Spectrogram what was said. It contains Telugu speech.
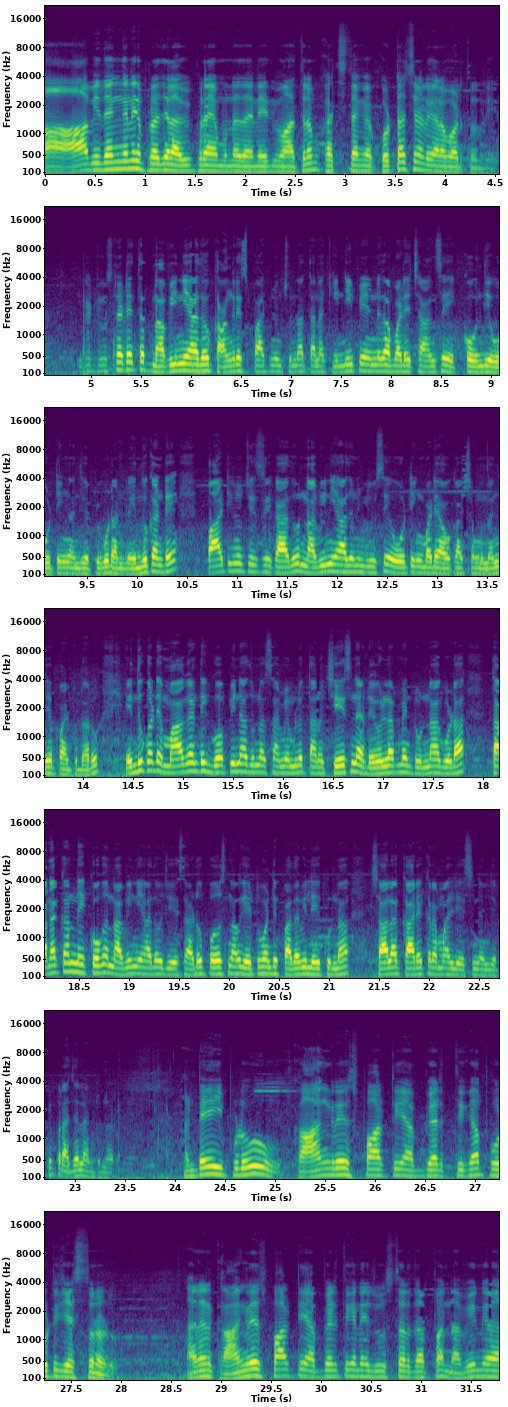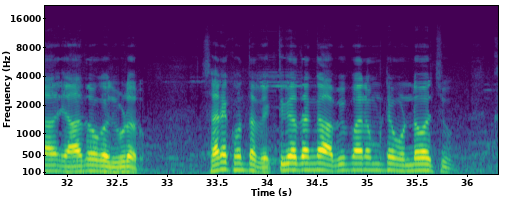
ఆ ఆ విధంగానే ప్రజల అభిప్రాయం ఉన్నదనేది మాత్రం ఖచ్చితంగా కొట్టచ్చినట్టు కనబడుతుంది. ఇక్కడ చూసినట్టయితే నవీన్ యాదవ్ కాంగ్రెస్ పార్టీ నుంచి ఉన్న తనకి ఇండిపెండెంట్గా పడే ఛాన్సే ఎక్కువ ఉంది ఓటింగ్ అని చెప్పి కూడా అంటారు ఎందుకంటే పార్టీని చూసి కాదు నవీన్ యాదవ్ని చూసే ఓటింగ్ పడే అవకాశం ఉందని చెప్పి అంటున్నారు. ఎందుకంటే మాగంటి గోపీనాథ్ ఉన్న సమయంలో తను చేసిన డెవలప్మెంట్ ఉన్నా కూడా తనకన్నా ఎక్కువగా నవీన్ యాదవ్ చేశాడు. పర్సనల్గా ఎటువంటి పదవి లేకుండా చాలా కార్యక్రమాలు చేసిందని చెప్పి ప్రజలు అంటున్నారు. అంటే ఇప్పుడు కాంగ్రెస్ పార్టీ అభ్యర్థిగా పోటీ చేస్తున్నాడు. ఆయన కాంగ్రెస్ పార్టీ అభ్యర్థిగానే చూస్తారు తప్ప నవీన్ యాదవ్గా చూడరు. సరే కొంత వ్యక్తిగతంగా అభిమానం ఉంటే ఉండవచ్చు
